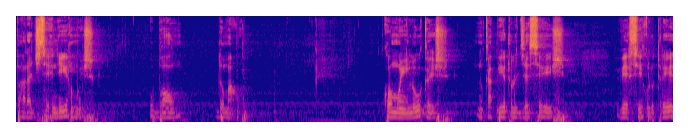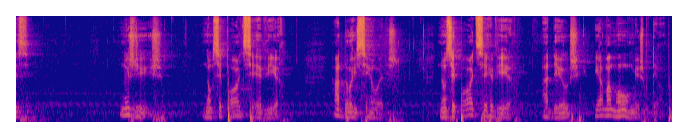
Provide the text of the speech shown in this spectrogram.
para discernirmos o bom do mal. Como em Lucas, no capítulo 16, versículo 13, nos diz: não se pode servir a dois senhores. Não se pode servir a Deus e a Mamon ao mesmo tempo.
